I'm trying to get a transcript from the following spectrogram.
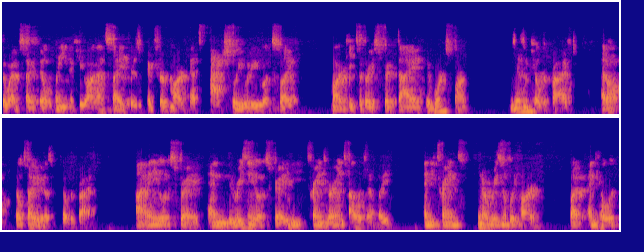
the website Built Lean, if you go on that site, there's a picture of Marc. That's actually what he looks like. Marc eats a very strict diet. It works for him. He doesn't feel deprived at all. He'll tell you he doesn't feel deprived. Uh, and he looks great. And the reason he looks great, he trains very intelligently and he trains, you know, reasonably hard. But and he'll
